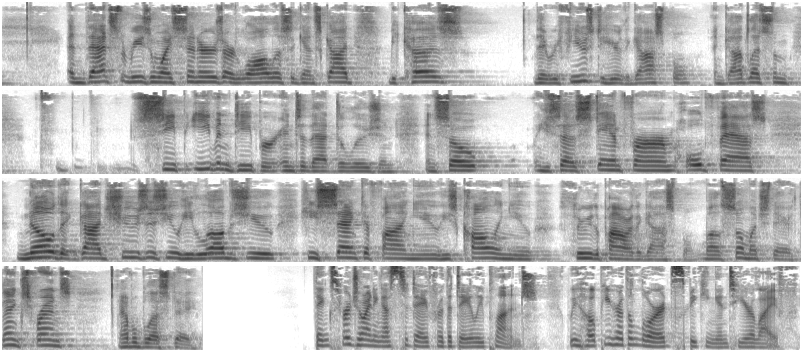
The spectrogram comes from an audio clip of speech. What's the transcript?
And that's the reason why sinners are lawless against God, because they refuse to hear the gospel, and God lets them seep even deeper into that delusion. And so he says, stand firm, hold fast, know that God chooses you, he loves you, he's sanctifying you, he's calling you through the power of the gospel. Well, so much there. Thanks, friends. Have a blessed day. Thanks for joining us today for the Daily Plunge. We hope you hear the Lord speaking into your life.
